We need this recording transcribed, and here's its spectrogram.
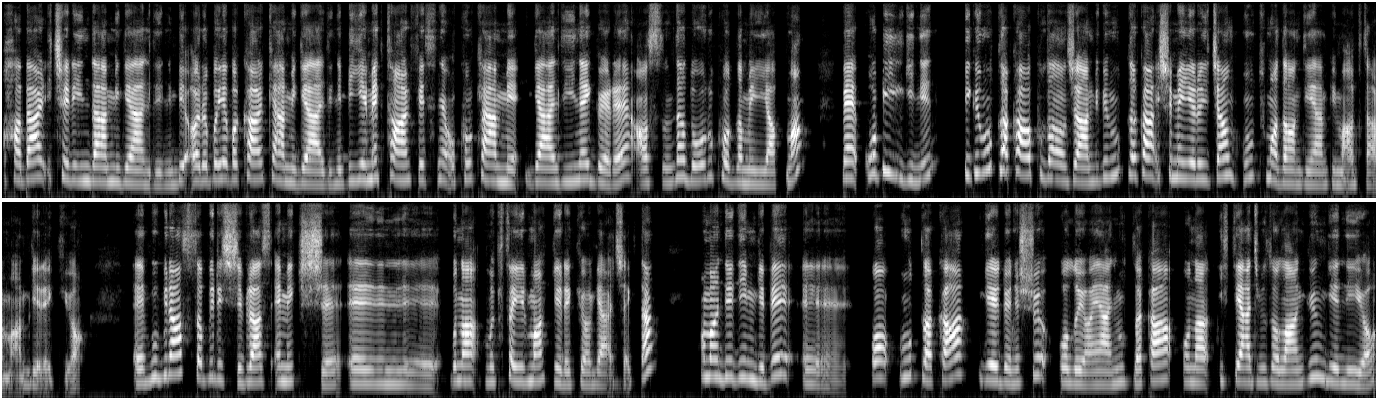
haber içeriğinden mi geldiğini, bir arabaya bakarken mi geldiğini, bir yemek tarifesini okurken mi geldiğine göre aslında doğru kodlamayı yapmam ve o bilginin bir gün mutlaka kullanacağım, bir gün mutlaka işime yarayacağım unutmadan DMP'me aktarmam gerekiyor. E, bu biraz sabır işi, biraz emek işi. E, buna vakit ayırmak gerekiyor gerçekten. Ama dediğim gibi e, o mutlaka geri dönüşü oluyor. Yani mutlaka ona ihtiyacımız olan gün geliyor.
